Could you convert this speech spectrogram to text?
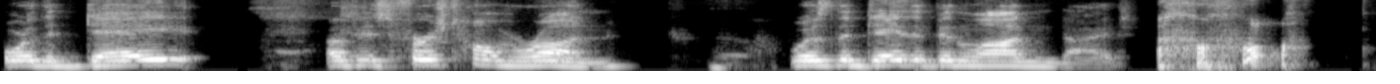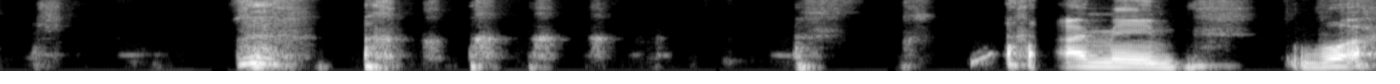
or the day of his first home run was the day that bin Laden died. I mean, what?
